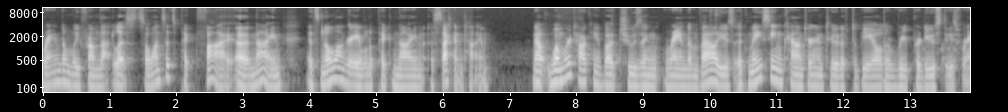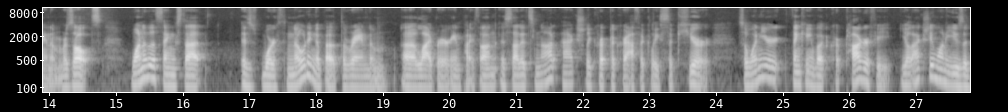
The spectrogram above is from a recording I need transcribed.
randomly from that list. So once it's picked five, uh, 9, it's no longer able to pick 9 a second time. Now, when we're talking about choosing random values, it may seem counterintuitive to be able to reproduce these random results. One of the things that is worth noting about the random uh, library in Python is that it's not actually cryptographically secure. So when you're thinking about cryptography, you'll actually want to use a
